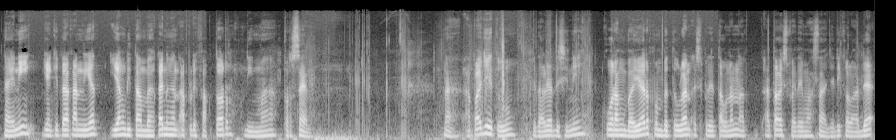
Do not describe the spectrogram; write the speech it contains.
Nah, ini yang kita akan lihat yang ditambahkan dengan uplift faktor 5%. Nah, apa aja itu? Kita lihat di sini kurang bayar pembetulan SPT tahunan atau SPT masa. Jadi kalau ada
